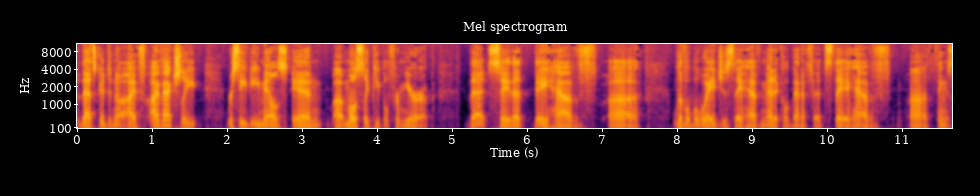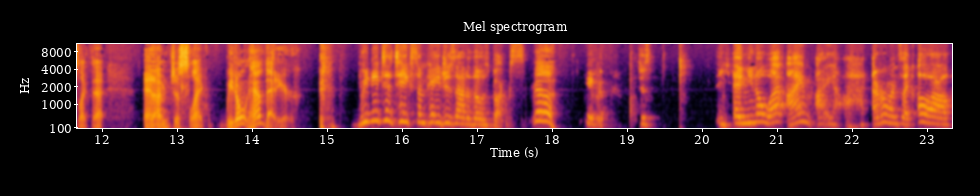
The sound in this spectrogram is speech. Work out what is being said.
that's good to know. I've I've actually received emails and uh, mostly people from Europe that say that they have uh, livable wages, they have medical benefits, they have uh, things like that, and I'm just like, we don't have that here. We need to take some pages out of those books. Yeah, Take just. And you know what? I'm I. Everyone's like, oh,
